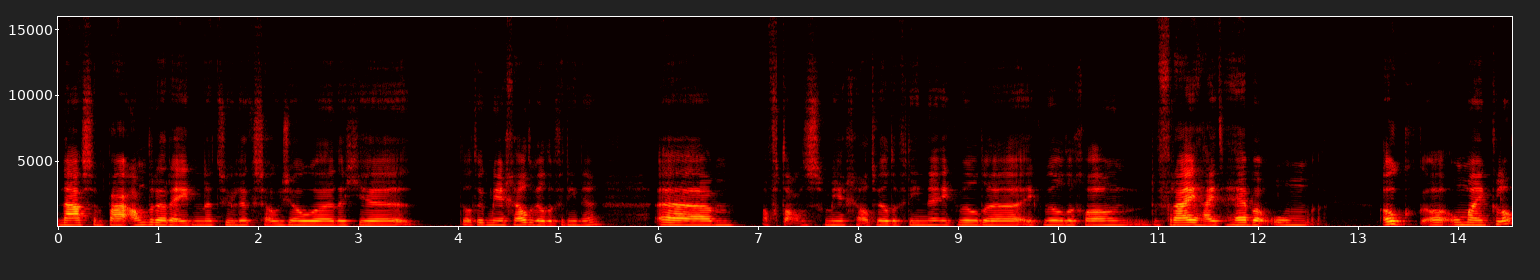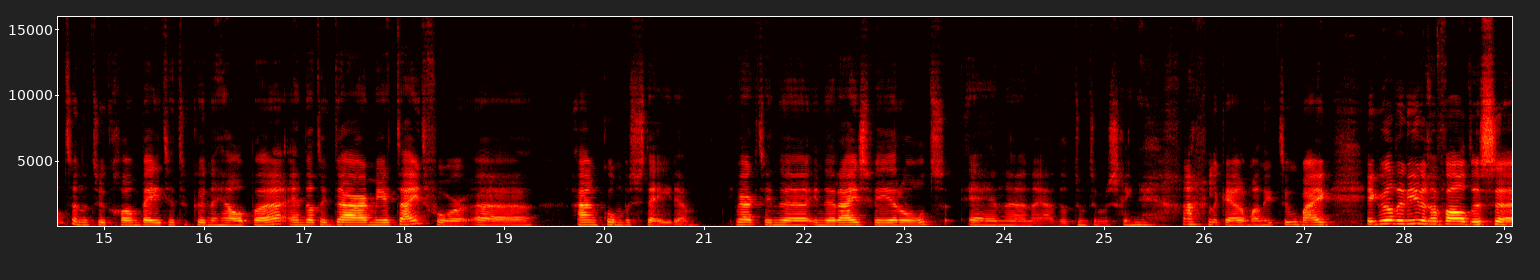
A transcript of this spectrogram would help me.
naast een paar andere redenen natuurlijk, sowieso uh, dat, je, dat ik meer geld wilde verdienen. Um, althans meer geld wilde verdienen. Ik wilde, ik wilde gewoon de vrijheid hebben om ook uh, om mijn klanten natuurlijk gewoon beter te kunnen helpen. En dat ik daar meer tijd voor aan kon besteden. Ik werkte in de, in de reiswereld en uh, nou ja, dat doet er misschien eigenlijk helemaal niet toe. Maar ik, ik wilde in ieder geval dus uh,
